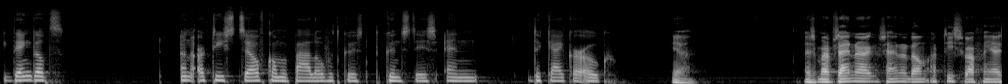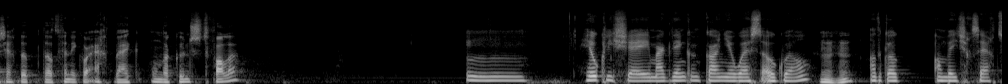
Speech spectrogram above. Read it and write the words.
Ik denk dat een artiest zelf kan bepalen of het kunst, kunst is en de kijker ook. Ja. Maar zijn er, zijn er dan artiesten waarvan jij zegt dat dat vind ik wel echt bij onder kunst vallen? Mm, heel cliché, maar ik denk een Kanye West ook wel. Mhm. Had ik ook al een beetje gezegd.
